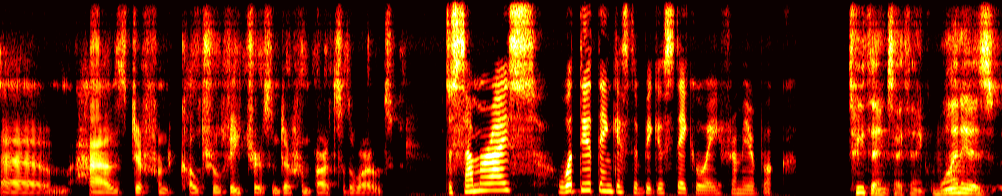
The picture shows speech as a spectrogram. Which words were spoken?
um, has different cultural features in different parts of the world. To summarize, what do you think is the biggest takeaway from your book? Two things, I think. One is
